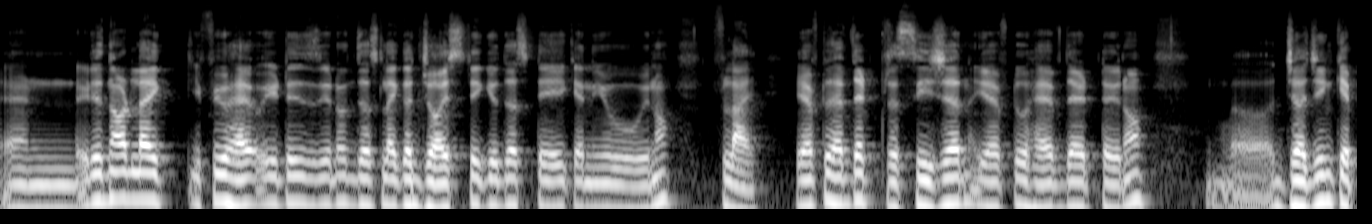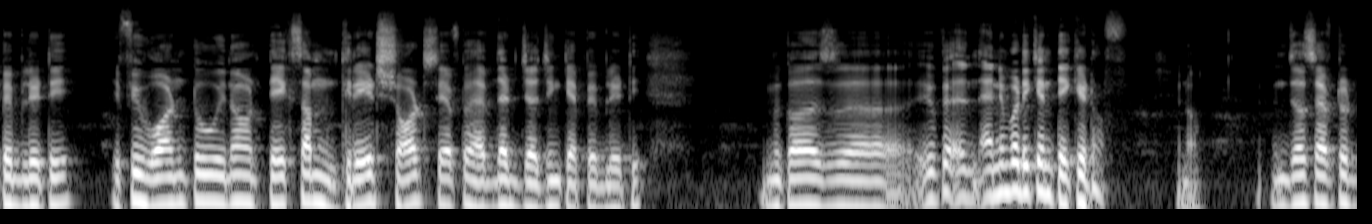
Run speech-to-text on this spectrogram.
And it is not like if you have it is you know just like a joystick you just take and you you know fly. You have to have that precision. You have to have that you know uh, judging capability. If you want to you know take some great shots you have to have that judging capability. Because uh, you can anybody can take it off you know. You just have to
